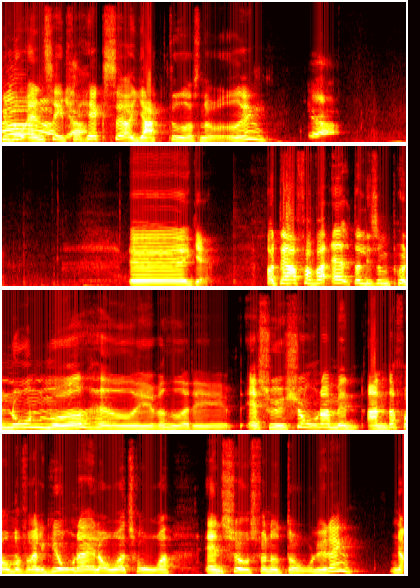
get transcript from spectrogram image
de blev Ah, anset for ja. hekse og jagtet og sådan noget, ikke? Ja. Øh, ja. Og derfor var alt, der ligesom på nogen måde havde, øh, hvad hedder det, associationer med andre former for religioner eller overtroer, ansås for noget dårligt, ikke? Nå.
